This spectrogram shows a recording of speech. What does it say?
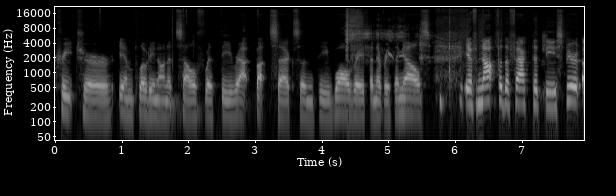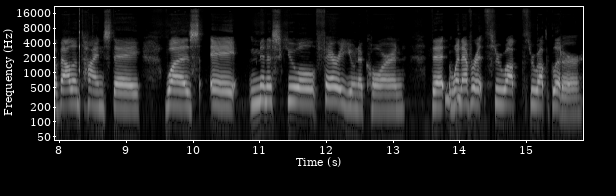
creature imploding on itself with the rat butt sex and the wall rape and everything else, if not for the fact that the spirit of Valentine's Day was a minuscule fairy unicorn that whenever it threw up, threw up glitter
